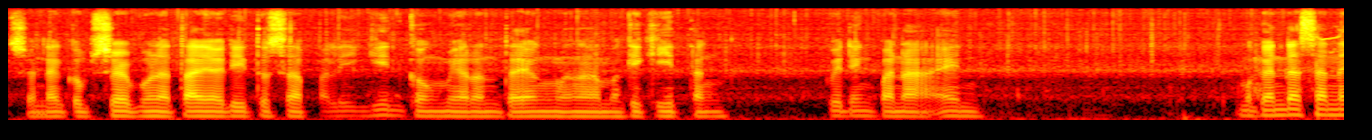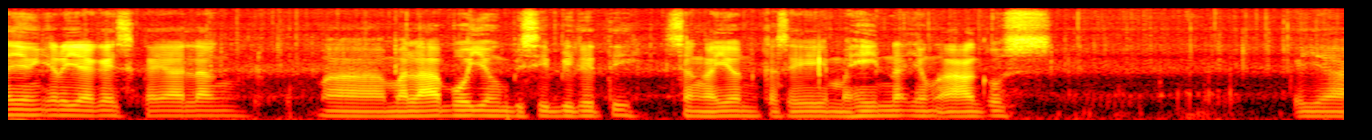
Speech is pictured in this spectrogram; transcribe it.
So nag-observe muna tayo dito sa paligid kung meron tayong mga makikitang pwedeng panain. Maganda sana yung area guys kaya lang ah, malabo yung visibility sa ngayon kasi mahina yung agos. Kaya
